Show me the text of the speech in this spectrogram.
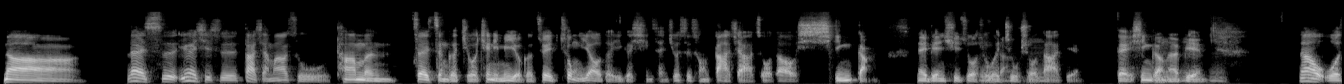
那那是因为其实大甲妈祖他们在整个九天里面有个最重要的一个行程，就是从大甲走到新港那边去做所谓祝寿大典。嗯、对，新港那边。嗯嗯、那我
